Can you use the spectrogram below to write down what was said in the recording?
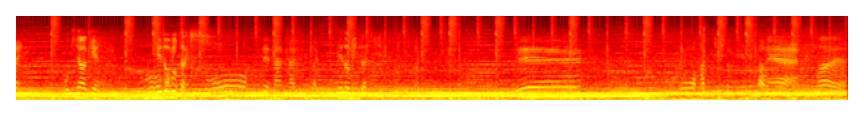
はい。沖縄県。江戸岬。で何何岬江戸岬。えー、もうはっきりと見えてきたね。はい。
